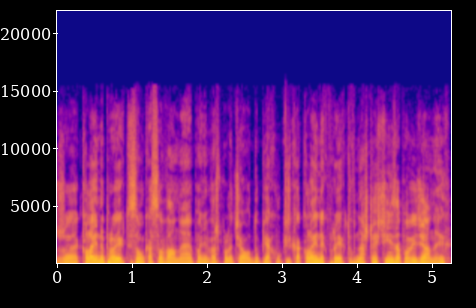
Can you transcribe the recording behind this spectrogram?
że kolejne projekty są kasowane, ponieważ poleciało do piachu kilka kolejnych projektów, na szczęście niezapowiedzianych.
